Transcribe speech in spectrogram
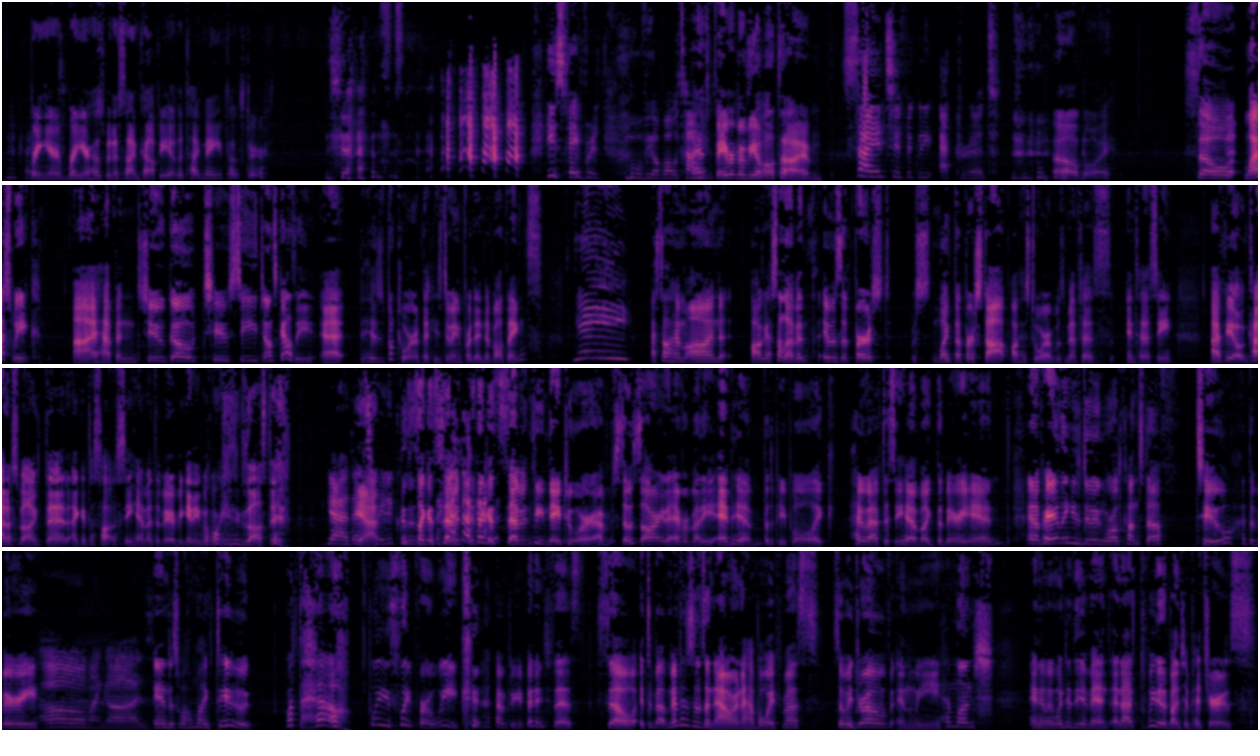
okay Bring your bring your husband a signed copy of the Tagni poster. Yes. His favorite movie of all time. His favorite movie of all time. Scientifically accurate. Oh boy. So last week, I happened to go to see John Scalzi at his book tour that he's doing for the End of All Things. Yay! I saw him on August 11th. It was the first, like the first stop on his tour was Memphis in Tennessee. I feel kind of smug that I get to see him at the very beginning before he's exhausted. Yeah, that's yeah, really cool. Because it's like a seven, it's like a 17 day tour. I'm so sorry to everybody and him for the people like who have to see him like the very end. And apparently he's doing Worldcon stuff too at the very Oh my god. end as well. I'm like, dude, what the hell? Please sleep for a week after you finish this. So it's about Memphis is an hour and a half away from us. So we drove and we had lunch, and then we went to the event. And I tweeted a bunch of pictures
